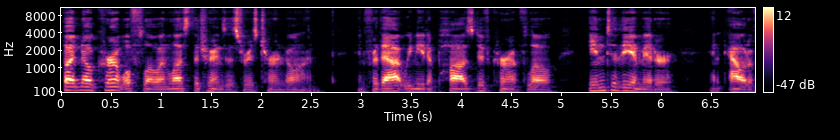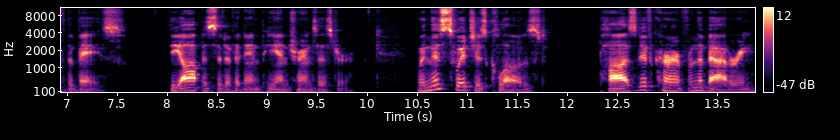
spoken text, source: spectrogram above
But no current will flow unless the transistor is turned on, and for that we need a positive current flow into the emitter and out of the base, the opposite of an NPN transistor. When this switch is closed, positive current from the battery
